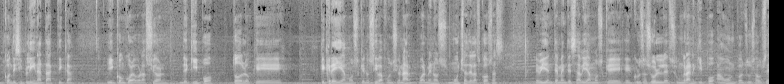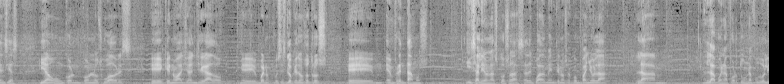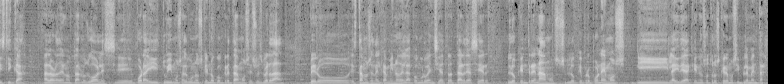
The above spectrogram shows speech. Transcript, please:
con disciplina táctica y con colaboración de equipo todo lo que que creíamos que nos iba a funcionar, o al menos muchas de las cosas. Evidentemente sabíamos que el Cruz Azul es un gran equipo, aún con sus ausencias y aún con, con los jugadores eh, que no hayan llegado. eh, bueno, pues es lo que nosotros eh, enfrentamos y salieron las cosas adecuadamente, nos acompañó la, la buena fortuna futbolística a la hora de anotar los goles. Eh, por ahí tuvimos algunos que no concretamos, eso es verdad, pero estamos en el camino de la congruencia, tratar de hacer lo que entrenamos, lo que proponemos y la idea que nosotros queremos implementar.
